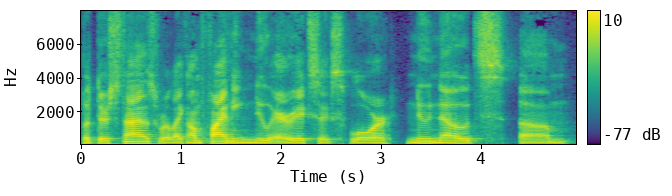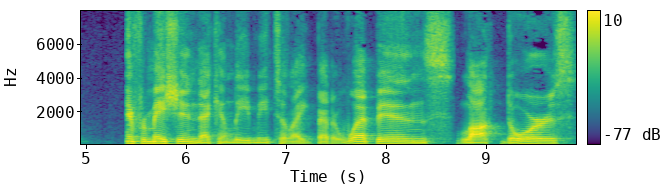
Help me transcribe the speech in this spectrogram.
but there's times where like I'm finding new areas to explore, new notes, um, information that can lead me to like better weapons, locked doors.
